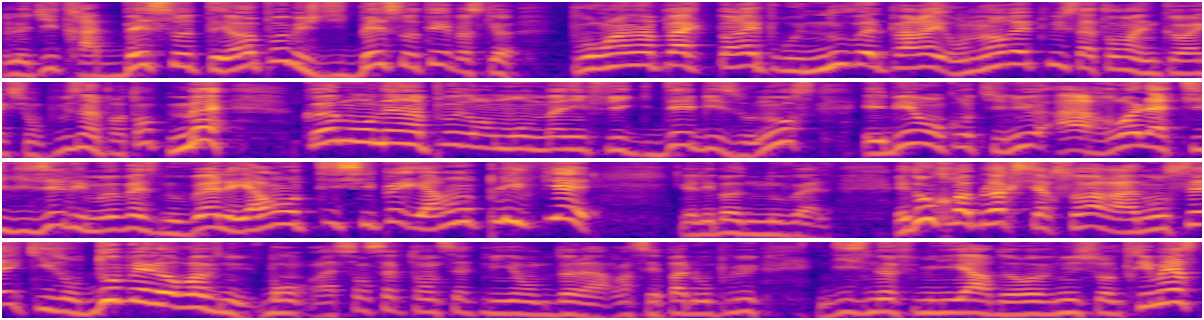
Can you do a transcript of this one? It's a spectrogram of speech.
Le titre a baissauté un peu, mais je dis baissauté parce que pour un impact pareil, pour une nouvelle pareille, on aurait pu s'attendre à une correction plus importante. Mais, comme on est un peu dans le monde magnifique des bisounours, eh bien, on continue à relativiser les mauvaises nouvelles et à anticiper et à amplifier et les bonnes nouvelles. Et donc Roblox hier soir a annoncé qu'ils ont doublé leurs revenus. Bon, à 177 millions de dollars, hein, c'est pas non plus 19 milliards de revenus sur le trimestre,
